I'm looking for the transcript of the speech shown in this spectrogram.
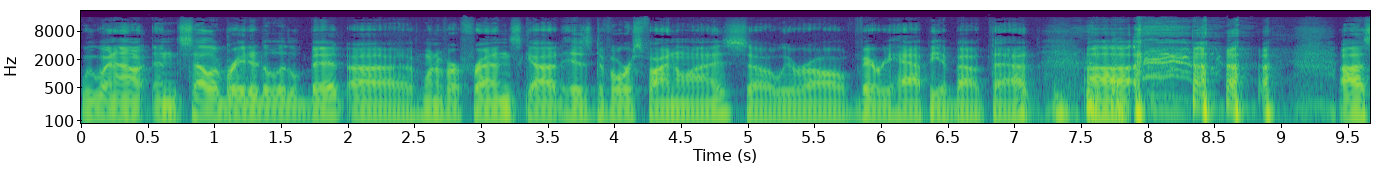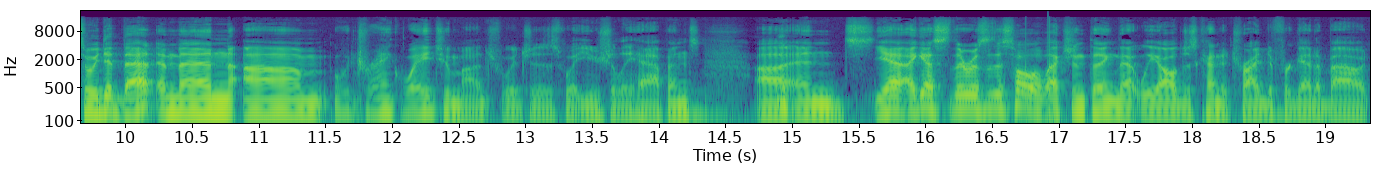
we went out and celebrated a little bit. Uh, one of our friends got his divorce finalized, so we were all very happy about that. Uh, uh, so we did that, and then um, we drank way too much, which is what usually happens. Uh, and yeah, I guess there was this whole election thing that we all just kind of tried to forget about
